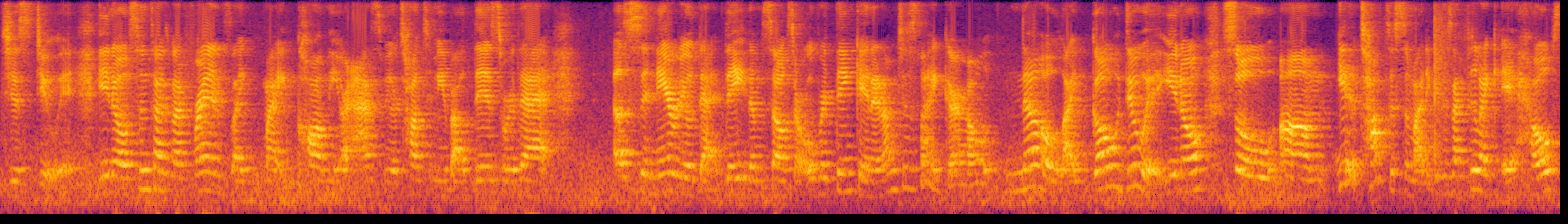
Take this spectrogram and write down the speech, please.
just do it. You know, sometimes my friends like might call me or ask me or talk to me about this or that a scenario that they themselves are overthinking. And i'm just like girl no like go do it you know? So um yeah talk to somebody because i feel like it helps.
